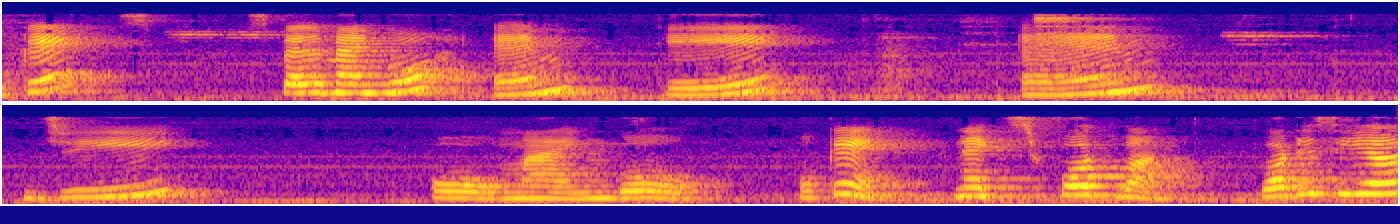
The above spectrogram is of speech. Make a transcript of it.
Okay. Spell mango M A N G O mango. Okay. Next, fourth one. What is here?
